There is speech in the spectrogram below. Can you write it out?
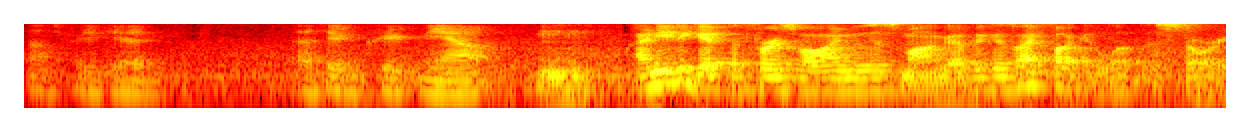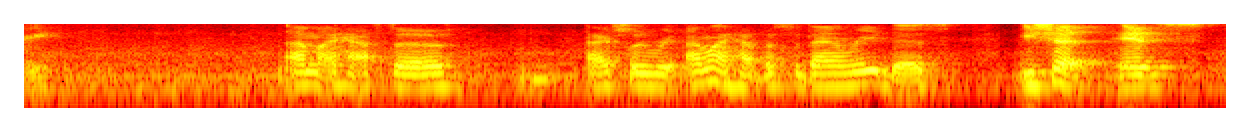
Sounds pretty good. That dude creeped me out. Mm-hmm. I need to get the first volume of this manga because I fucking love this story. I might have to actually. Re- I might have to sit down and read this. You should. It's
